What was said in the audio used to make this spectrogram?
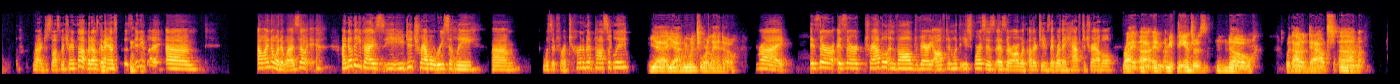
well, I just lost my train of thought, but I was going to ask this anyway. Um, oh, I know what it was. So I know that you guys you, you did travel recently. Um, was it for a tournament, possibly? yeah yeah we went to orlando Right. Is there is there travel involved very often with esports as as there are with other teams that where they have to travel? right uh, and i mean the answer is no without a doubt um,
